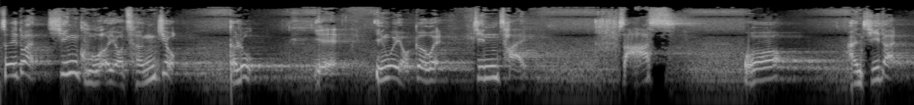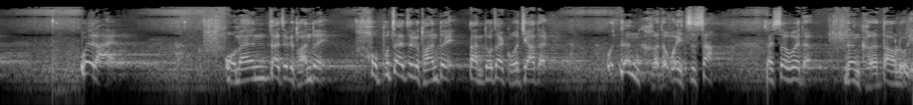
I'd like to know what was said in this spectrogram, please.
这一段辛苦而有成就的路，也因为有各位精彩扎实，我很期待未来我们在这个团队或不在这个团队，但都在国家的任何的位置上，在社会的任何道路里，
